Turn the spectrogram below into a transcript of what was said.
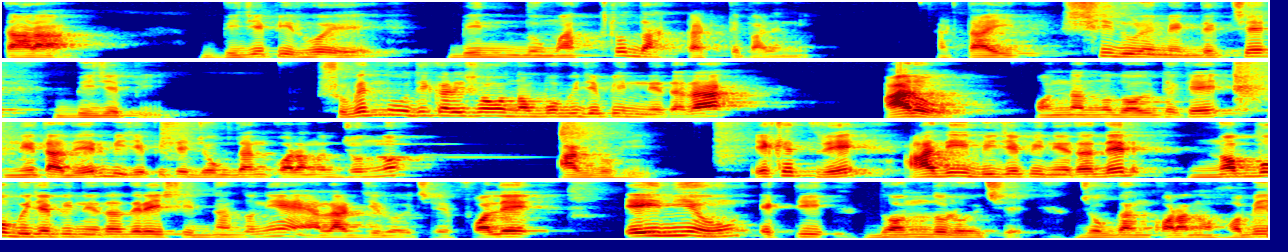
তারা বিজেপির হয়ে বিন্দু মাত্র দাগ কাটতে পারেনি। আর তাই সিঁদুরে মেঘ দেখছে বিজেপি। শুভেন্দু অধিকারী সহ নব্য বিজেপির নেতারা আরও অন্যান্য দল থেকে নেতাদের বিজেপিতে যোগদান করানোর জন্য আগ্রহী। এক্ষেত্রে আদি বিজেপি নেতাদের, নব্য বিজেপি নেতাদের এই সিদ্ধান্ত নিয়ে অ্যালার্জি রয়েছে। ফলে এই নিয়েও একটি দ্বন্দ্ব রয়েছে। যোগদান করানো হবে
